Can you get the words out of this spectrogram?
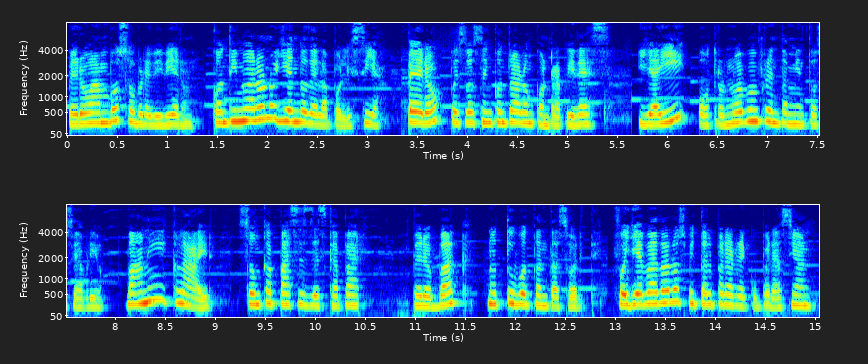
pero ambos sobrevivieron. Continuaron huyendo de la policía, pero pues los encontraron con rapidez. Y ahí otro nuevo enfrentamiento se abrió. Bonnie y Clyde son capaces de escapar, pero Buck no tuvo tanta suerte. Fue llevado al hospital para recuperación,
